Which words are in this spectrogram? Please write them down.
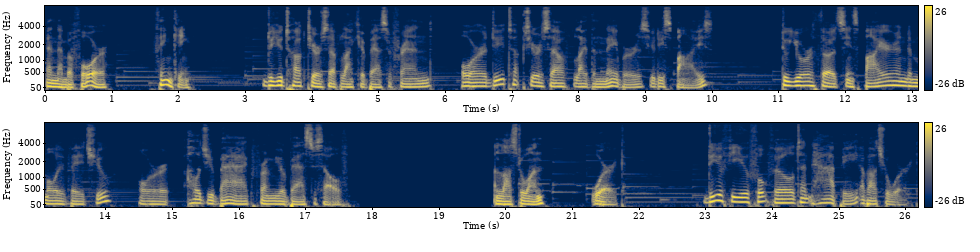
And number four, thinking. Do you talk to yourself like your best friend? Or do you talk to yourself like the neighbors you despise? Do your thoughts inspire and motivate you, or hold you back from your best self? And last one, work. Do you feel fulfilled and happy about your work?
